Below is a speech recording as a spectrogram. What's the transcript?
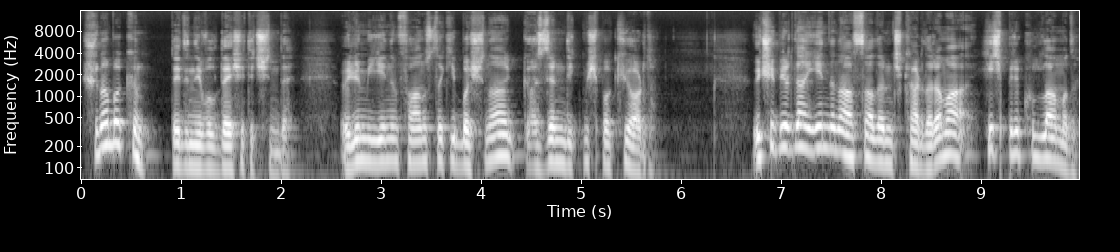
Şuna bakın dedi Neville dehşet içinde. Ölüm yiyenin fanustaki başına gözlerini dikmiş bakıyordu. Üçü birden yeniden asalarını çıkardılar ama hiçbiri kullanmadı.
